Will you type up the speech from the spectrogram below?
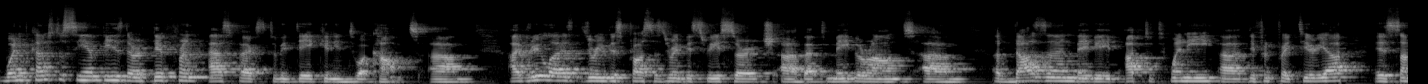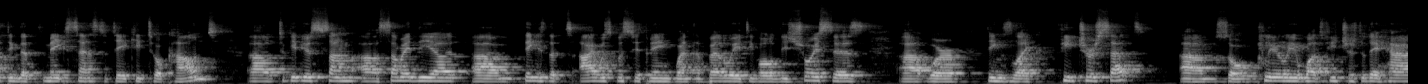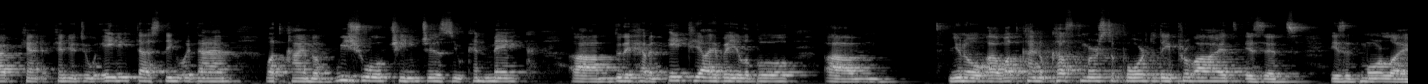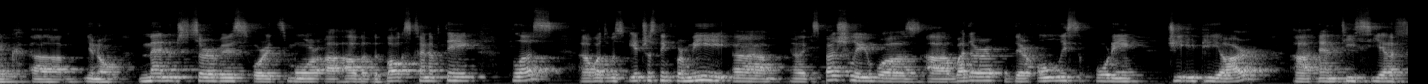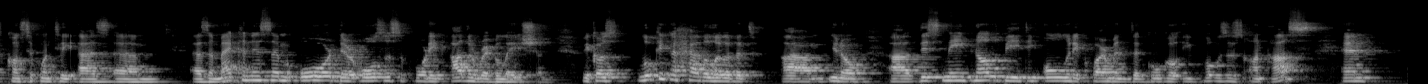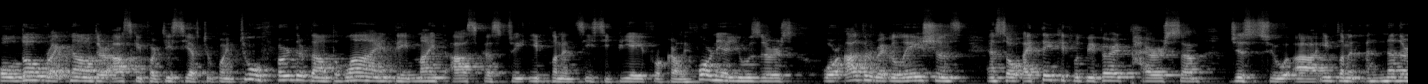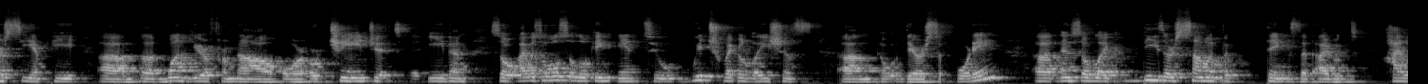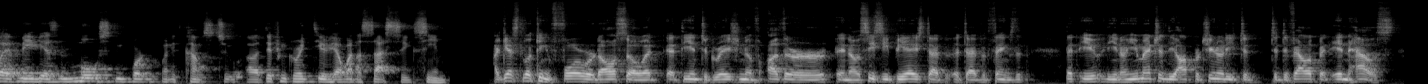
when it comes to CMPs, there are different aspects to be taken into account. Um, I realized during this process, during this research, uh, that maybe around um, a dozen, maybe up to 20 uh, different criteria is something that makes sense to take into account. Uh, to give you some uh, some idea, um, things that I was considering when evaluating all of these choices uh, were things like feature set. Um, so clearly, what features do they have? Can can you do A/B testing with them? What kind of visual changes you can make? Um, do they have an API available? Um, you know uh, what kind of customer support do they provide? Is it is it more like um, you know managed service or it's more uh, out of the box kind of thing? Plus uh, what was interesting for me um, uh, especially was uh, whether they're only supporting gdpr uh, and tcf consequently as um, as a mechanism or they're also supporting other regulation. Because looking ahead a little bit um, you know, uh, this may not be the only requirement that Google imposes on us. And although right now they're asking for TCF 2.2, further down the line, they might ask us to implement CCPA for California users or other regulations. And so I think it would be very tiresome just to uh, implement another CMP um, uh, one year from now or, or change it even. So I was also looking into which regulations um, they're supporting. Uh, and so, like, these are some of the things that I would highlight maybe as the most important when it comes to uh, different criteria when assessing SIEM. I guess looking forward also at, at the integration of other, you know, CCPAs type type of things that that you you know you mentioned the opportunity to to develop it in house,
